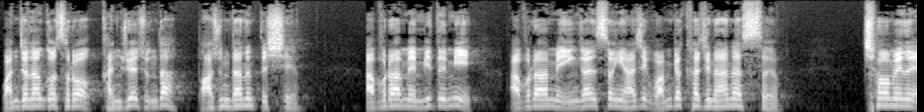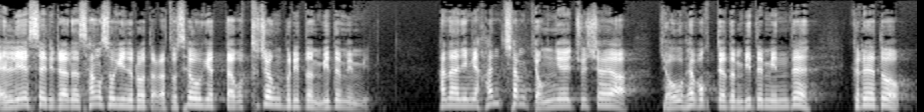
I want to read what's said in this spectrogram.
완전한 것으로 간주해 준다, 봐준다는 뜻이에요. 아브라함의 믿음이 아브라함의 인간성이 아직 완벽하지는 않았어요. 처음에는 엘리에셀이라는 상속인으로라도 세우겠다고 투정 부리던 믿음입니다. 하나님이 한참 격려해 주셔야 겨우 회복되던 믿음인데 그래도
